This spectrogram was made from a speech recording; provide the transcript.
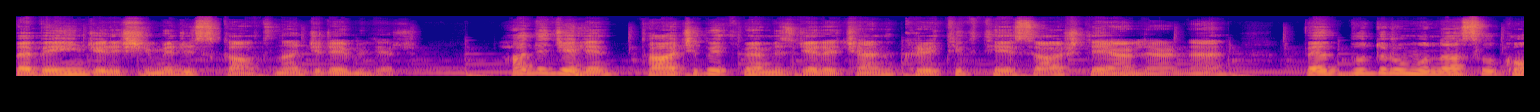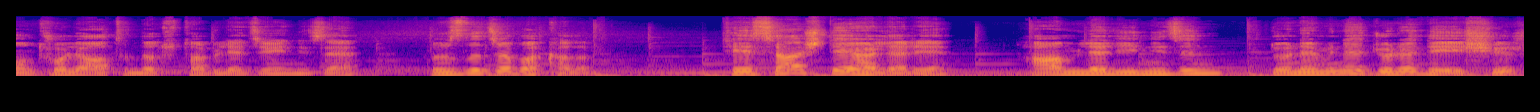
bebeğin gelişimi risk altına girebilir. Hadi gelin takip etmemiz gereken kritik TSH değerlerine ve bu durumu nasıl kontrol altında tutabileceğinize hızlıca bakalım. TSH değerleri hamileliğinizin dönemine göre değişir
